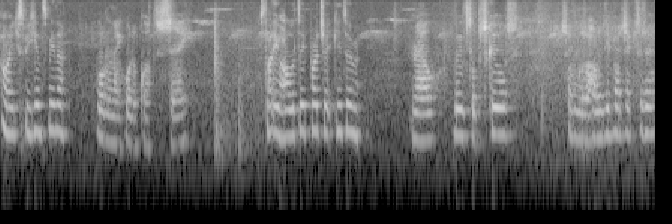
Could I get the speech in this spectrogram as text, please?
Oh, are you speaking to me then? Wouldn't like what I've got to say. Is that your holiday project you're doing? No, moved up schools, so I've got a holiday project to do.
